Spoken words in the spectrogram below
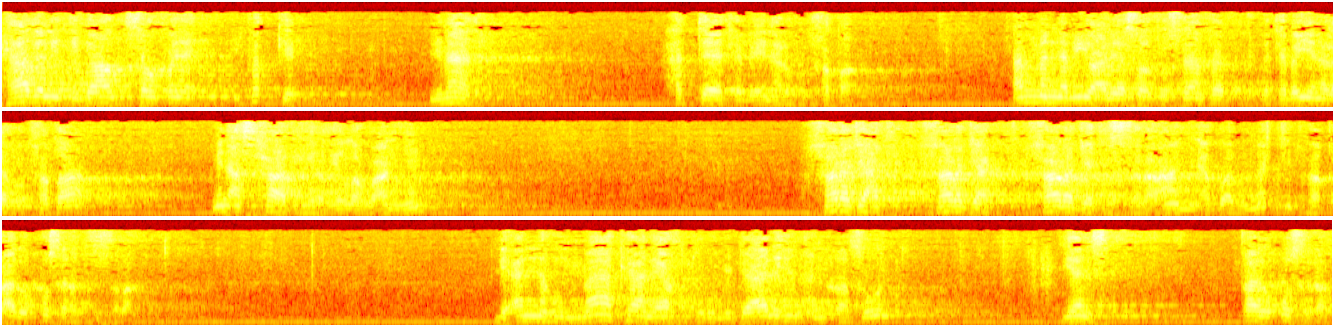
هذا الانقباض سوف يفكر. لماذا؟ حتى يتبين له الخطأ. أما النبي عليه الصلاة والسلام فتبين له الخطأ من أصحابه رضي الله عنهم خرجت خرجت خرجت السرعان من أبواب المسجد فقالوا قصرت الصلاة. لأنهم ما كان يخطر ببالهم أن الرسول ينسى. قالوا قصرت.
